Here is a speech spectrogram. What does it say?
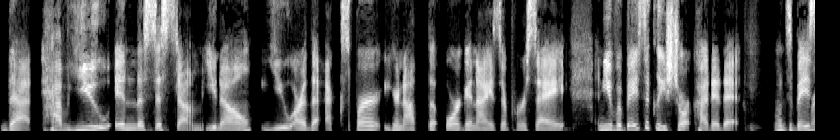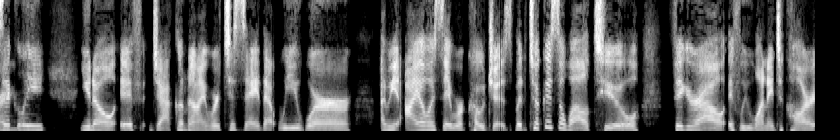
that have you in the system, you know. You are the expert, you're not the organizer per se, and you've basically shortcutted it. It's basically, you know, if Jacqueline and I were to say that we were I mean, I always say we're coaches, but it took us a while to figure out if we wanted to call our,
